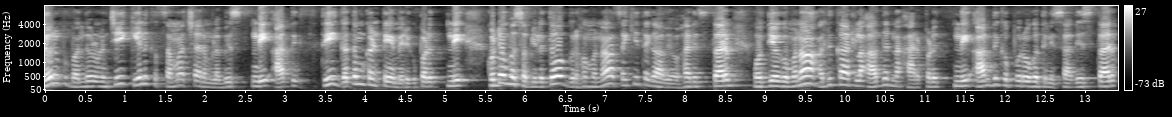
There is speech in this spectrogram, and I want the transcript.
దూరపు బంధువుల నుంచి కీలక సమాచారం లభిస్తుంది. ఆర్థిక స్థితి గతం కంటే మెరుగుపడుతుంది. కుటుంబ సభ్యులతో గృహమున సఖితగా వ్యవహరిస్తారు. ఉద్యోగమున అధికారుల ఆదరణ ఏర్పడుతుంది. ఆర్థిక పురోగతిని సాధిస్తారు.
